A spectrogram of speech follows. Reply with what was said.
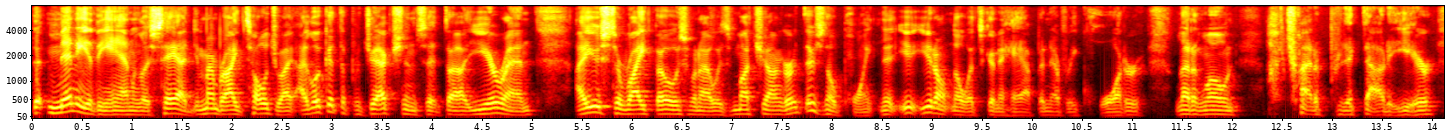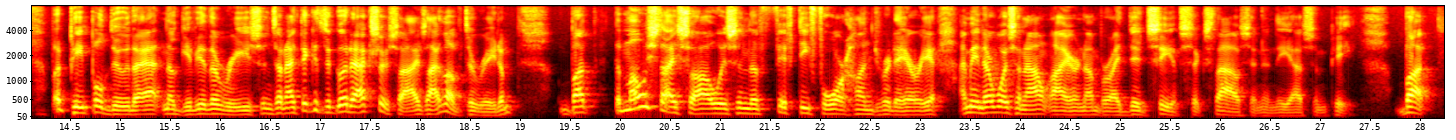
that many of the analysts had. Remember, I told you, I, I look at the projections at uh, year end. I used to write those when I was much younger. There's no point in it. You, you don't know what's going to happen every quarter, let alone try to predict out a year. But people do that and they'll give you the reasons. And I think it's a good exercise. I love to read them. But the most I saw was in the 5,400 area. I mean, there was an outlier number I did see of 6,000 in the S&P. But,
